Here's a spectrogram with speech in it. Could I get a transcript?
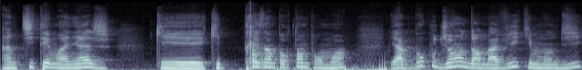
un petit témoignage qui est, qui est très important pour moi. Il y a beaucoup de gens dans ma vie qui m'ont dit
